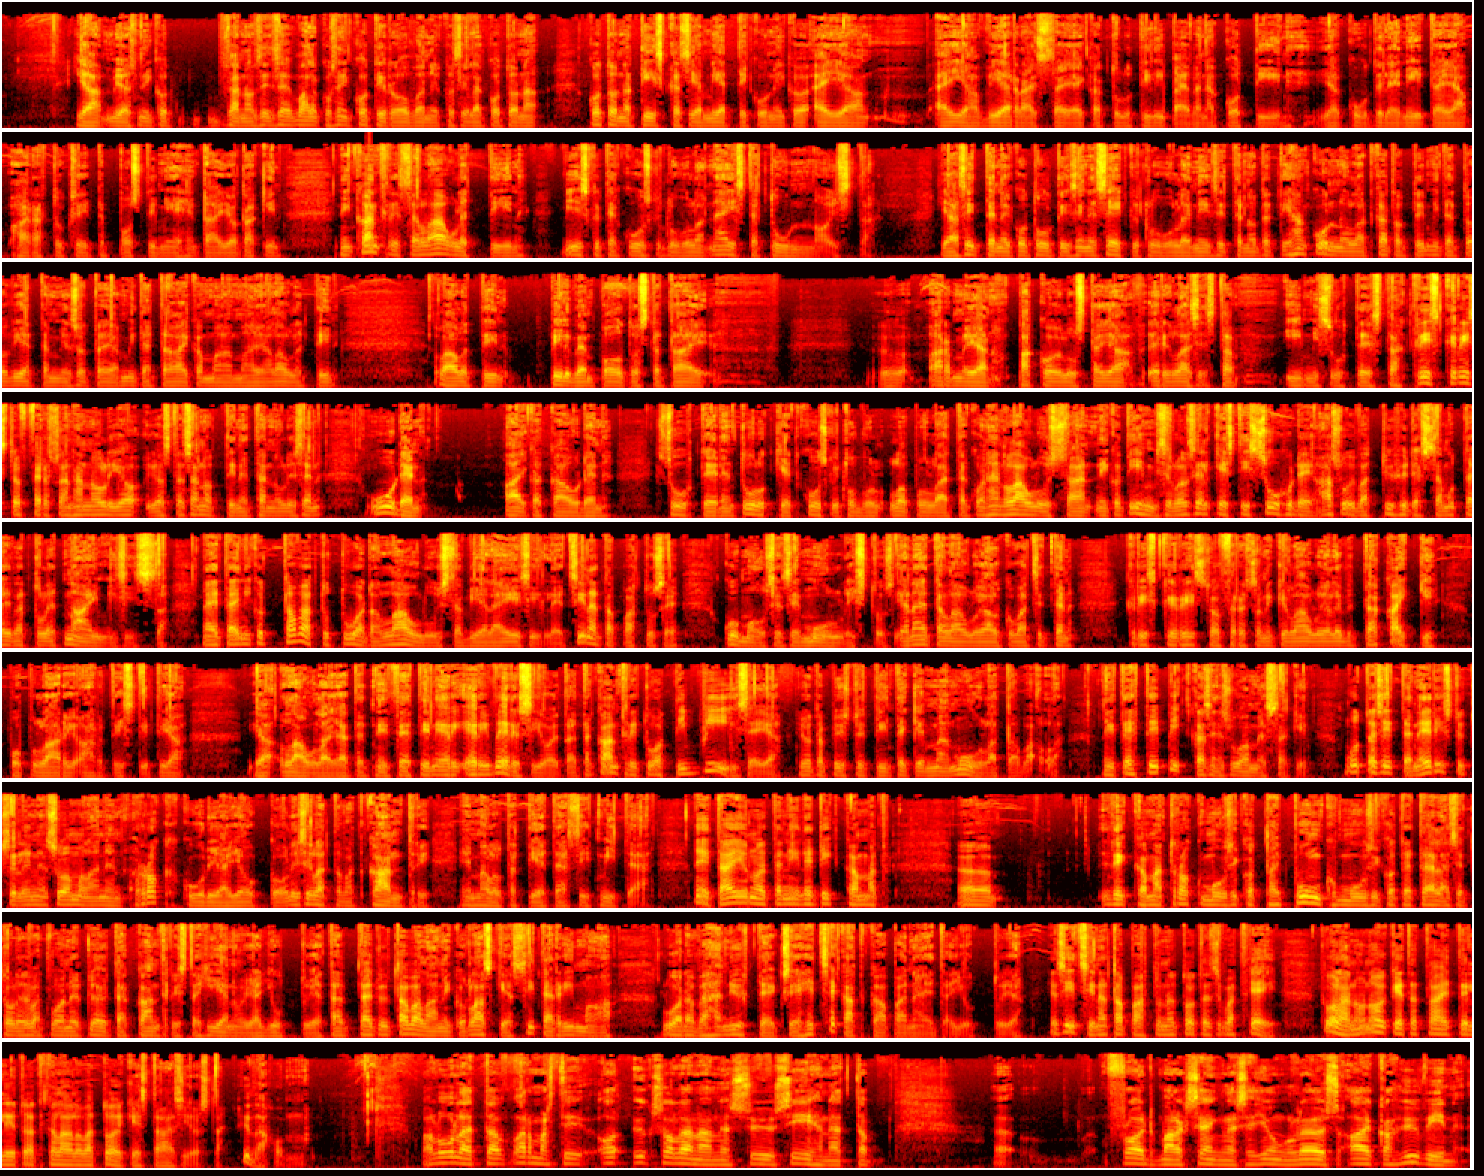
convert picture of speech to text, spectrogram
Ja myös niin kuin sanoisin sen valkoisen kotirouvan, joka siellä kotona, kotona tiskasi ja mietti, kun niin äijä, on, äijä on vieraissa ja eikä tullut tilipäivänä kotiin ja kuuntelee niitä ja harrastuksia sitten postimiehen tai jotakin. Niin kantrissa laulettiin 50- ja 60-luvulla näistä tunnoista. Ja sitten kun tultiin sinne 70-luvulle, niin sitten otettiin ihan kunnolla, että katsottiin, mitä tuo viettämien sota ja mitä tämä aikamaailma ja laulettiin, laulettiin pilvenpoltosta tai armeijan pakoilusta ja erilaisista ihmissuhteista. Chris Christopherson hän oli jo, josta sanottiin, että hän oli sen uuden aikakauden suhteiden tulkki, 60-luvun lopulla, että kun hän lauluissaan, niin kuin, ihmisillä oli selkeästi suhde, asuivat yhdessä, mutta eivät tule naimisissa. Näitä ei niin kuin, tavattu tuoda lauluissa vielä esille. että siinä tapahtui se kumous ja se mullistus. Ja näitä lauluja alkoivat sitten Chris Christophersonikin lauluja levittää kaikki populaariartistit ja ja laulajat, että niitä tehtiin eri, eri versioita. Että country tuotti biisejä, joita pystyttiin tekemään muulla tavalla. Niin tehtiin pikkasen Suomessakin. Mutta sitten edistyksellinen suomalainen rock joukko oli sillä tavalla country. En mä haluta tietää siitä mitään. Ne ei tajunnut, että niiden dikkaammat rikkaammat rockmuusikot tai punkmuusikot ja tällaiset olisivat voineet löytää kantrista hienoja juttuja. Tä, täytyy tavallaan niin laskea sitä rimaa, luoda vähän yhteyksiä, hei katkaapa näitä juttuja. Ja sitten siinä tapahtunut totesivat, hei, tuollahan on oikeita taiteilijoita, jotka laulavat oikeista asioista. Hyvä homma. Mä luulen, että varmasti yksi olennainen syy siihen, että Freud, Marx, Engels ja Jung löysi aika hyvin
